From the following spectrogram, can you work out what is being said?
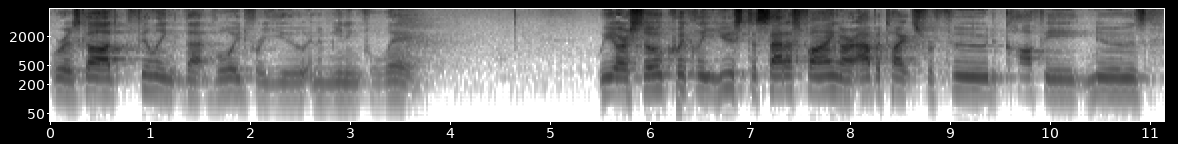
or is God filling that void for you in a meaningful way? We are so quickly used to satisfying our appetites for food, coffee, news,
